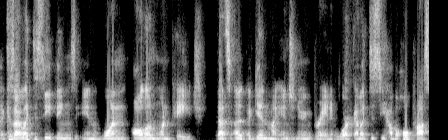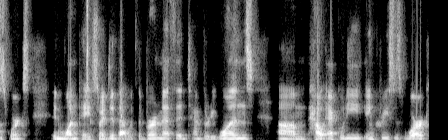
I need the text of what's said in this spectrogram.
because uh, I like to see things in one, all on one page that's uh, again my engineering brain at work. I like to see how the whole process works in one page. So I did that with the BRRRR method, 1031s, um, how equity increases work,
